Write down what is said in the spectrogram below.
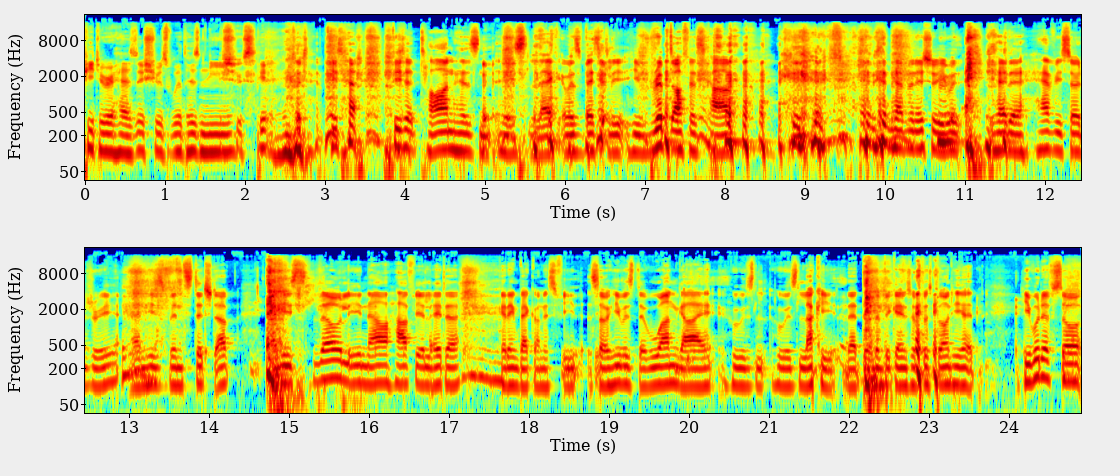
Peter has issues with his knee. Issues. Pe- Peter Peter torn his his leg. It was basically he ripped off his calf. he didn't have an issue. He, was, he had a heavy surgery and he's been stitched up. And he's slowly now, half year later, getting back on his feet. So he was the one guy who's who is lucky that the Olympic Games were postponed. He had he would have so.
